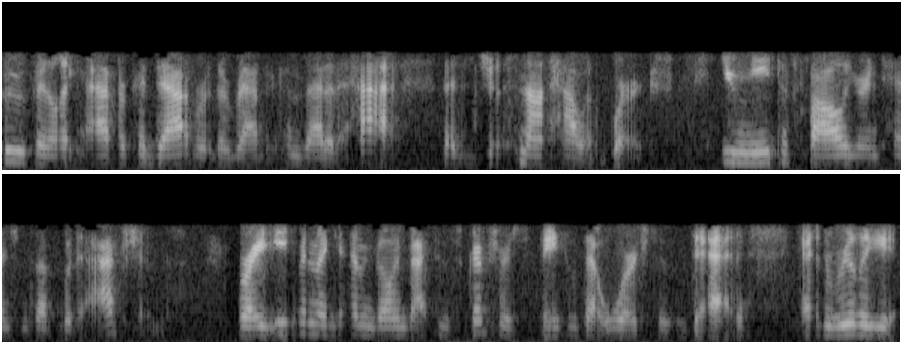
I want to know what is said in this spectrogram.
poof and like abracadabra the rabbit comes out of the hat. That's just not how it works you need to follow your intentions up with actions right? Even again, going back to the scriptures, faith without works is dead. And really,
